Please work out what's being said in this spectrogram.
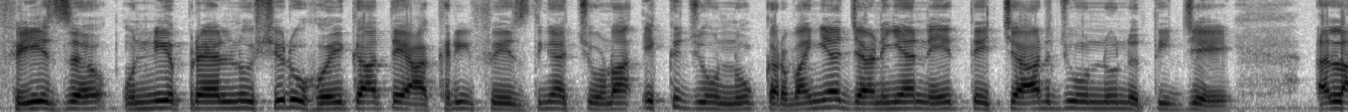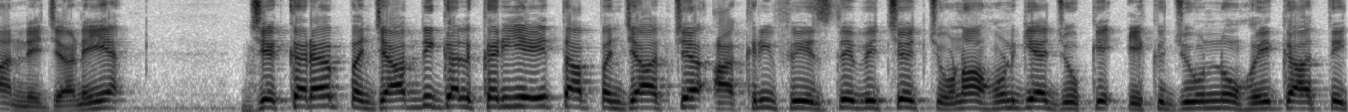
ਫੇਜ਼ 19 ਅਪ੍ਰੈਲ ਨੂੰ ਸ਼ੁਰੂ ਹੋਏਗਾ ਤੇ ਆਖਰੀ ਫੇਜ਼ ਦੀਆਂ ਚੋਣਾਂ 1 ਜੂਨ ਨੂੰ ਕਰਵਾਈਆਂ ਜਾਣੀਆਂ ਨੇ ਤੇ 4 ਜੂਨ ਨੂੰ ਨਤੀਜੇ ਐਲਾਨੇ ਜਾਣੇ ਆ। ਜੇਕਰ ਪੰਜਾਬ ਦੀ ਗੱਲ ਕਰੀਏ ਤਾਂ ਪੰਜਾਬ 'ਚ ਆਖਰੀ ਫੇਜ਼ ਦੇ ਵਿੱਚ ਚੋਣਾਂ ਹੋਣਗੀਆਂ ਜੋ ਕਿ 1 ਜੂਨ ਨੂੰ ਹੋਏਗਾ ਤੇ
